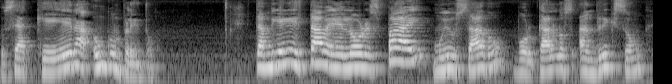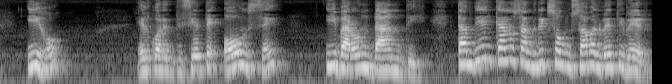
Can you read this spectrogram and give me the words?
O sea que era un completo. También estaba el Lord Spy, muy usado por Carlos Andrickson, hijo, el 4711 y Barón Dandy. También Carlos Andrickson usaba el Betty Bear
